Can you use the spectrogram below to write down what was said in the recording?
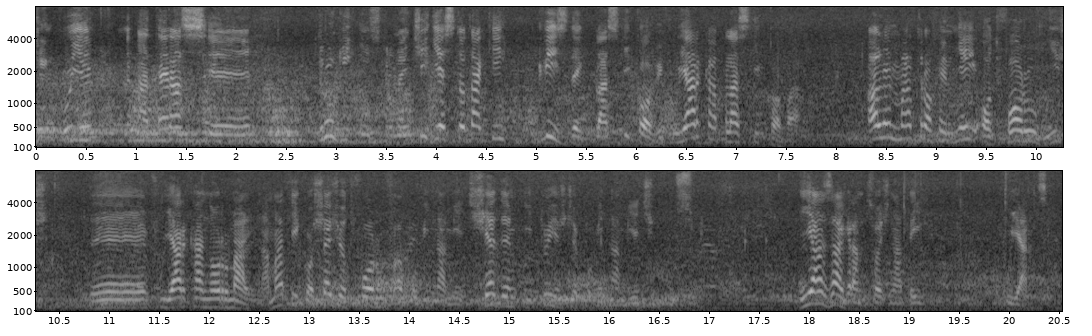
Dziękuję. A teraz e, drugi instrumencik. Jest to taki gwizdek plastikowy, fujarka plastikowa. Ale ma trochę mniej otworów niż e, fujarka normalna. Ma tylko 6 otworów, a powinna mieć 7 i tu jeszcze powinna mieć 8. Ja zagram coś na tej fujarce.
